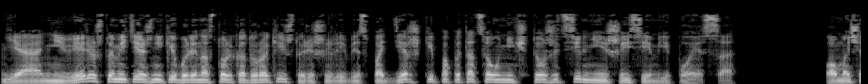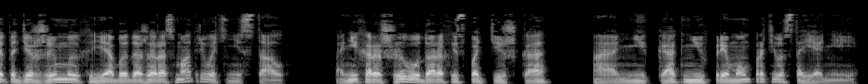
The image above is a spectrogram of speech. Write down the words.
Я не верю, что мятежники были настолько дураки, что решили без поддержки попытаться уничтожить сильнейшие семьи пояса. Помощь от одержимых я бы даже рассматривать не стал. Они хороши в ударах из-под тишка, а никак не в прямом противостоянии.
